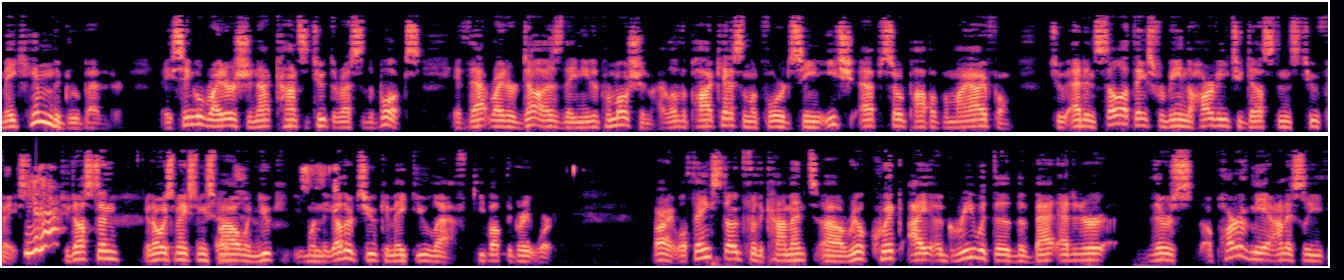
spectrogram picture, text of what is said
make him the group editor. A single writer should not constitute the rest of the books. If that writer does, they need a promotion. I love the podcast and look forward to seeing each episode pop up on my iPhone. To Ed and Stella, thanks for being the Harvey to Dustin's Two Face. to Dustin, it always makes me smile Yes. when you when the other two can make you laugh. Keep up the great work. All right, well, thanks, Doug, for the comment. Uh, real quick, I agree with the the Bat editor. There's a part of me honestly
